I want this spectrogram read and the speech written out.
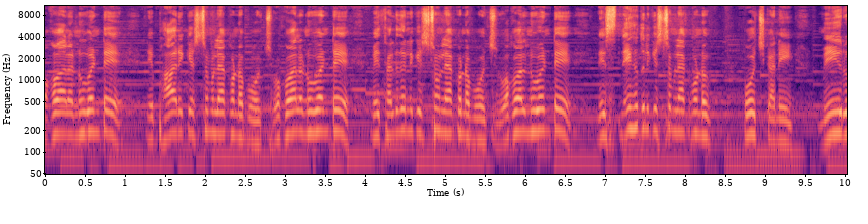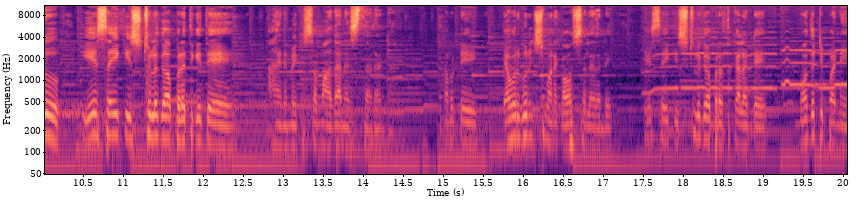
ఒకవేళ నువ్వంటే నీ భార్యకి ఇష్టం లేకుండా పోవచ్చు. ఒకవేళ నువ్వంటే మీ తల్లిదండ్రులకి ఇష్టం లేకుండా పోవచ్చు. ఒకవేళ నువ్వంటే నీ స్నేహితులకి ఇష్టం లేకుండా పోవచ్చు. కానీ మీరు ఏసైకి ఇష్టలుగా బ్రతికితే ఆయన మీకు సమాధానం ఇస్తాడంట. కాబట్టి ఎవరి గురించి మనకు అవసరం లేదండి. ఏసైకి ఇష్టలుగా బ్రతకాలంటే మొదటి పని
